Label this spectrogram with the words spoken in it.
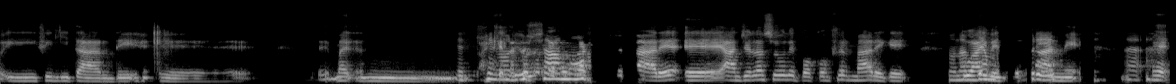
eh, i figli tardi? Eh, eh, ma, mh, mm, perché non riusciamo confermare, eh, Angela Sole può confermare che non tu hai 28 anni. Eh. Eh,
